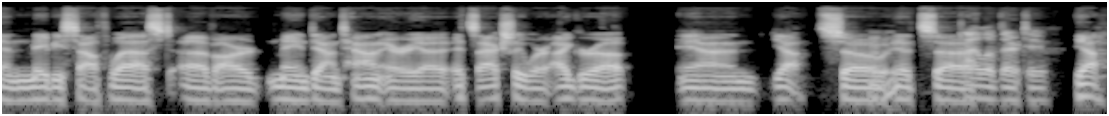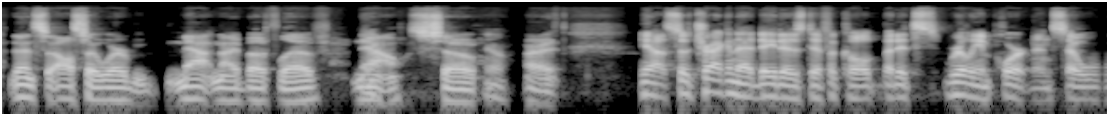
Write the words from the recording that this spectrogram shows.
and maybe southwest of our main downtown area. It's actually where I grew up. And yeah, so Mhm. it's uh, I live there too. yeah, that's also where Matt and I both live now. So Yeah. all right, Yeah, so tracking that data is difficult, but it's really important. And so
